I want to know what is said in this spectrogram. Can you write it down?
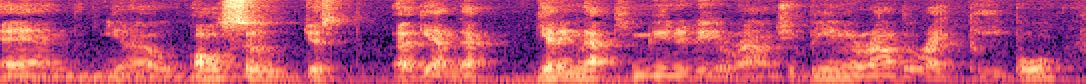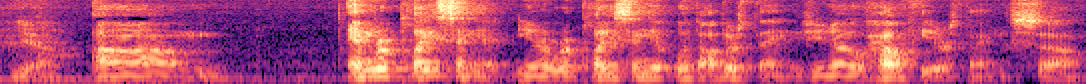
and you know also just again that getting that community around you, being around the right people, Yeah. um, and replacing it. You know, replacing it with other things. You know, healthier things. So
